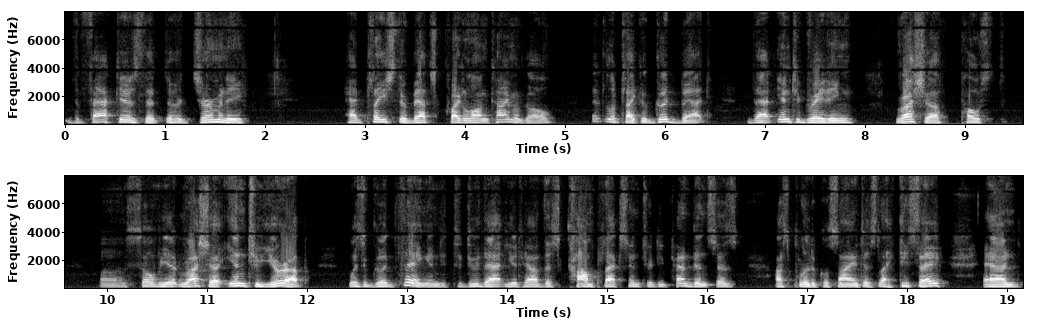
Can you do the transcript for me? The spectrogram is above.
The fact is that uh, Germany had placed their bets quite a long time ago. It looked like a good bet that integrating Russia, post uh, Soviet Russia, into Europe was a good thing. And to do that, you'd have this complex interdependence, as us political scientists like to say. And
